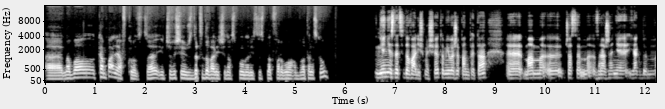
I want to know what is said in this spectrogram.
E, no bo kampania wkrótce i czy wy się już zdecydowaliście na wspólne listy z Platformą Obywatelską? Nie, nie zdecydowaliśmy się. To miłe, że pan pyta. E, mam czasem wrażenie, jakbym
